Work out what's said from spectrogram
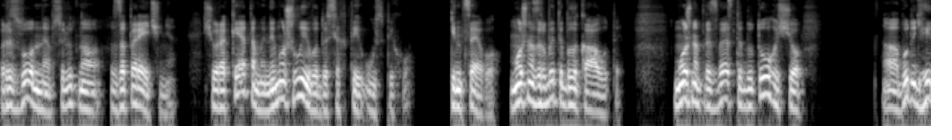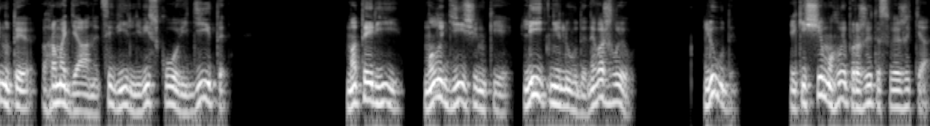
резонне абсолютно заперечення, що ракетами неможливо досягти успіху кінцевого. Можна зробити блекаути, можна призвести до того, що будуть гинути громадяни, цивільні, військові, діти, матері, молоді жінки, літні люди, неважливо. Люди, які ще могли прожити своє життя.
